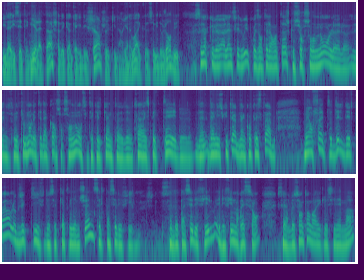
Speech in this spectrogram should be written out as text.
il, a- il s'était mis à la tâche avec un cahier des charges qui n'a rien à voir avec celui d'aujourd'hui. C'est-à-dire que le- Alain Sédoui présentait l'avantage que sur son nom, le- le- tout le monde était d'accord sur son nom. C'était quelqu'un de, très- de très respecté, de- d'incontestable. Mais en fait, dès le départ, l'objectif de cette quatrième chaîne, c'est de passer des films. C'est de passer des films, et des films récents. C'est-à-dire de s'entendre avec le cinéma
